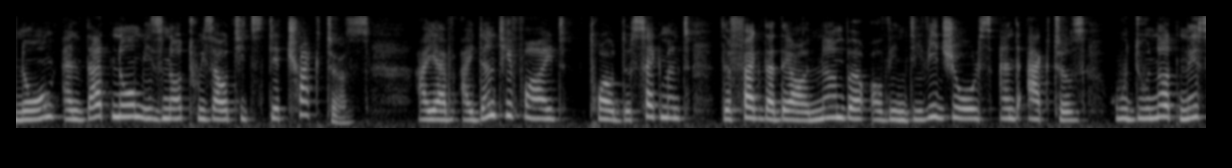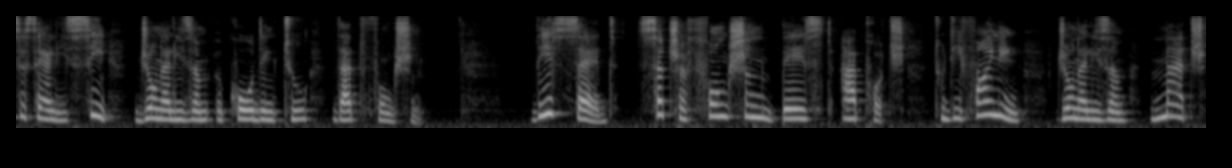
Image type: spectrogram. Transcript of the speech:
norm, and that norm is not without its detractors. I have identified throughout the segment the fact that there are a number of individuals and actors who do not necessarily see journalism according to that function. This said, such a function-based approach to defining journalism match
